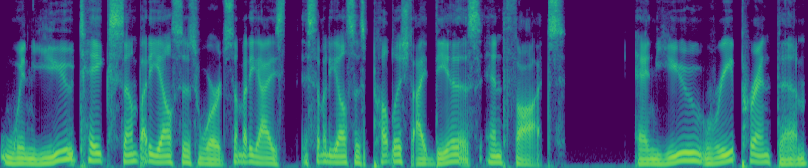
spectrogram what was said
when you take somebody else's words, somebody somebody else's published ideas and thoughts, and you reprint them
